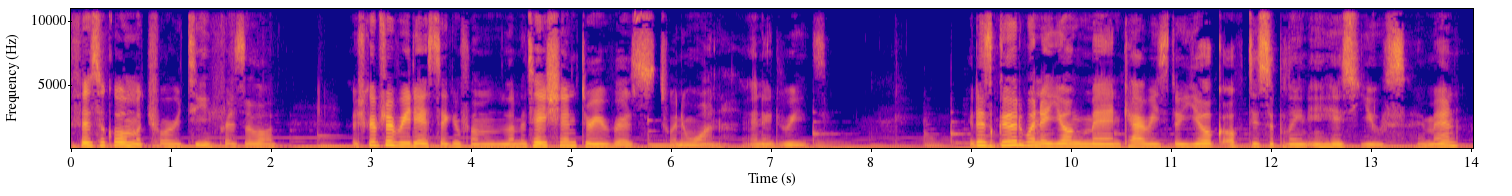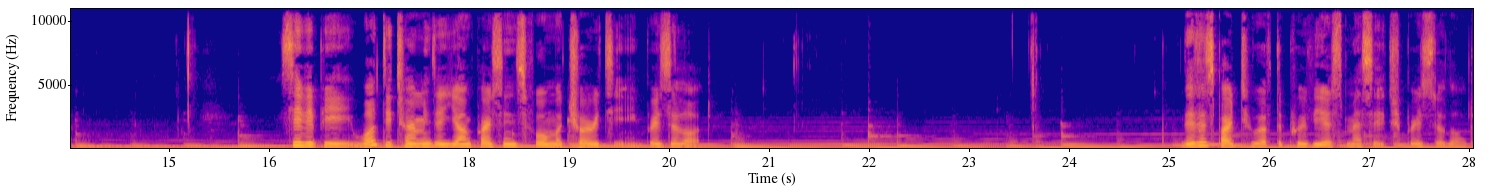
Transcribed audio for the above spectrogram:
Physical Maturity. Praise the Lord. The scripture reading is taken from Lamentation 3, verse 21, and it reads it is good when a young man carries the yoke of discipline in his youth. Amen. CVP, what determines a young person's full maturity? Praise the Lord. This is part two of the previous message. Praise the Lord.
